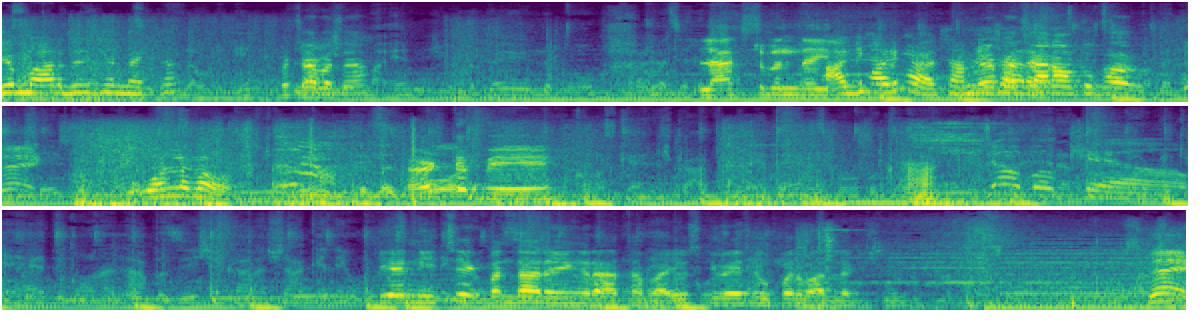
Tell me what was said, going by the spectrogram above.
ये मार दे मैं का बचा बचा। लास्ट बंदा ही आगे आगे सामने मैं बचा रहा रहा हूँ तू भाग। वॉल लगाओ। हट बे। ये नीचे एक बंदा रेंग रहा था भाई उसकी वजह से ऊपर वाल लग गई।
